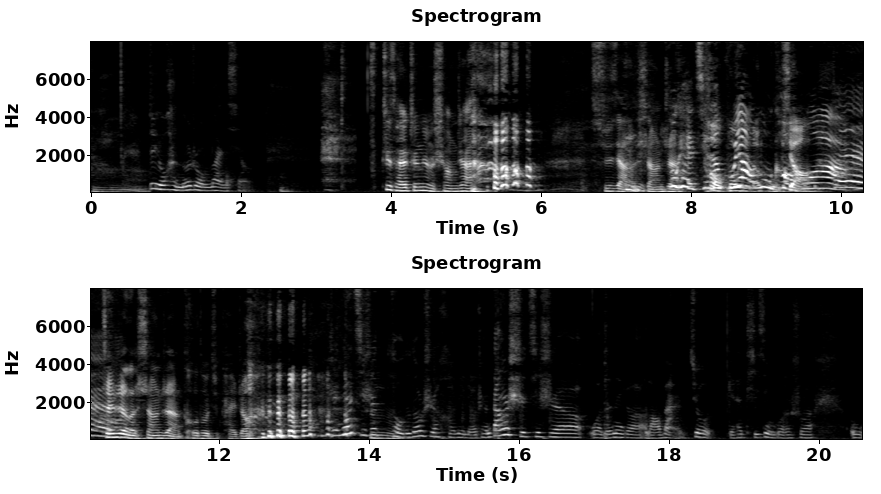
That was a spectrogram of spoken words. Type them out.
就有很多种乱象。这才是真正的商战。虚假的商战，不给钱套不要录口播。啊对，真正的商战，偷偷去拍照。人家其实走的都是合理流程。当时其实我的那个老板就给他提醒过了，说，我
